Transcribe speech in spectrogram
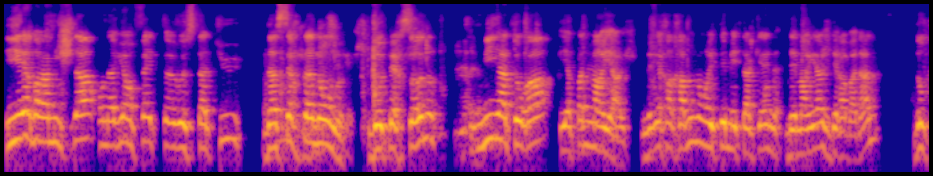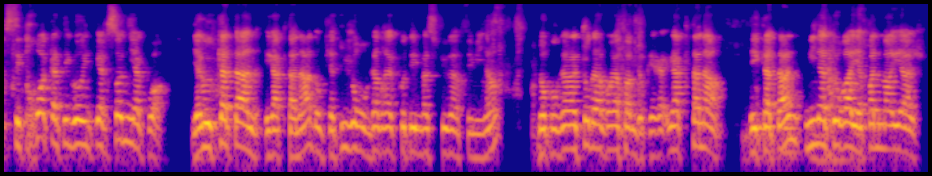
hier, dans la Mishnah, on a vu en fait le statut d'un certain nombre de personnes, Minatora, il n'y a pas de mariage. Mais les Chachamim ont été métaken des mariages des Rabanan. Donc, ces trois catégories de personnes, il y a quoi? Il y a le Katan et l'Aktana. Donc, il y a toujours, on regardera le côté masculin, féminin. Donc, on regardera toujours de la femme. Donc, l'Aktana et Katan. Minatora, il n'y a pas de mariage.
